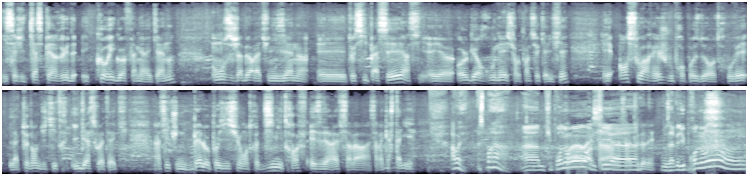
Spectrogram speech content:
Il s'agit de Casper Ruud et Cory Goff, l'américaine. 11 Jabber, la tunisienne, est aussi passée, ainsi, et euh, Holger Rune est sur le point de se qualifier. Et en soirée, je vous propose de retrouver la tenante du titre, Iga Swiatek, ainsi qu'une belle opposition entre Dimitrov et Zverev. Ça va, ça va castagner. Ah ouais, à ce point-là. Un petit prono, Ouais, ouais, un ça- petit. ça va tout donner. vous avez du prono euh,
